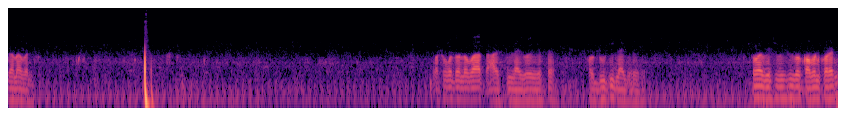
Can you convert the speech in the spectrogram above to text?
জানাবেন। অসংখ্য ধন্যবাদ। আর একটি লাইভ হয়ে গেছে ও দুটি লাইভ হয়ে গেছে। সবাই বেশি বেশি করে কমেন্ট করেন।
